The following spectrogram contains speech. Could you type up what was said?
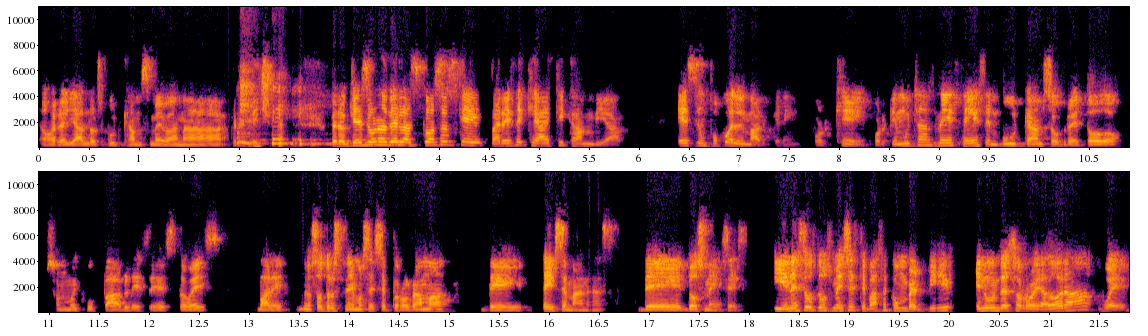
ahora ya los bootcamps me van a pero que es una de las cosas que parece que hay que cambiar es un poco el marketing. ¿Por qué? Porque muchas veces en bootcamp, sobre todo, son muy culpables de esto. Es, vale, nosotros tenemos ese programa de seis semanas, de dos meses. Y en esos dos meses te vas a convertir en un desarrolladora web.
